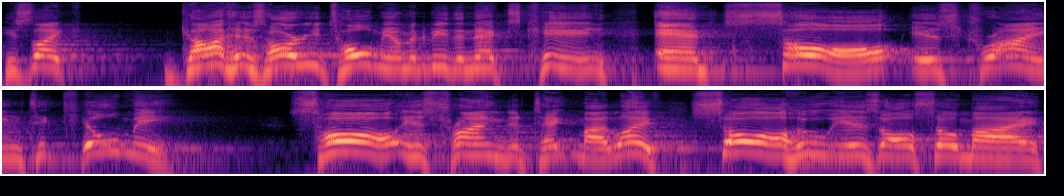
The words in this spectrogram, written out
He's like, God has already told me I'm going to be the next king, and Saul is trying to kill me. Saul is trying to take my life. Saul, who is also my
